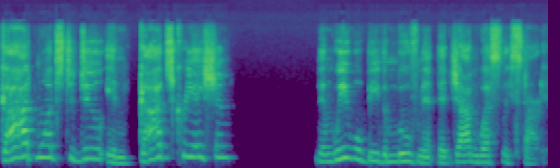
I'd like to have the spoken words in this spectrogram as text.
God wants to do in God's creation, then we will be the movement that John Wesley started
